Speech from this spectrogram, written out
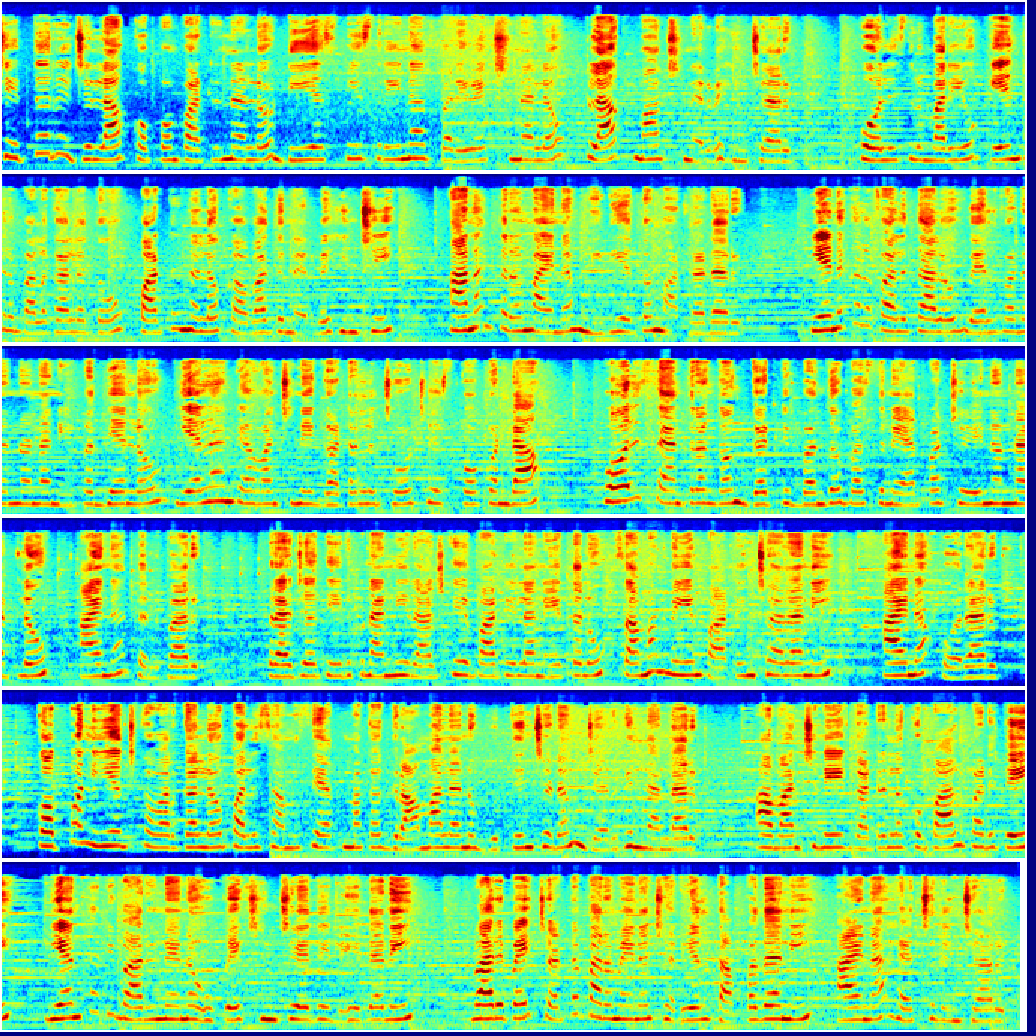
చిత్తూరు జిల్లా కుప్పం పట్టణంలో డీఎస్పీ శ్రీనాథ్ పర్యవేక్షణలో ఫ్లాగ్ మార్చ్ నిర్వహించారు. పోలీసులు మరియు కేంద్ర బలగాలతో పట్టణంలో కవాతు నిర్వహించి అనంతరం ఆయన మీడియాతో మాట్లాడారు. ఎన్నికల ఫలితాలు వెలువడనున్న నేపథ్యంలో ఎలాంటి అవాంఛనీయ ఘటనలు చోటు చేసుకోకుండా పోలీస్ యంత్రాంగం గట్టి బందోబస్తును ఏర్పాటు చేయనున్నట్లు ఆయన తెలిపారు. ప్రజా తీర్పును అన్ని రాజకీయ పార్టీల నేతలు సమన్వయం పాటించాలని ఆయన కోరారు. కొప్ప నియోజకవర్గాల్లో పలు సమస్యాత్మక గ్రామాలను గుర్తించడం జరిగిందన్నారు. అవాంఛనీయ ఘటనలకు పాల్పడితే ఎంతటి వారినైనా ఉపేక్షించేది లేదని వారిపై చట్టపరమైన చర్యలు తప్పదని ఆయన హెచ్చరించారు.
